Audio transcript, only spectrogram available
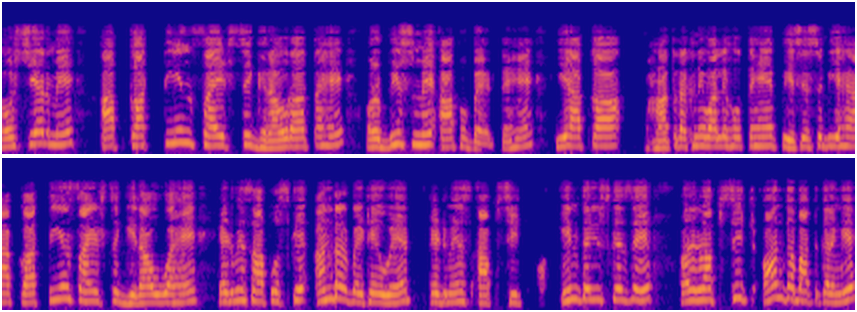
और चेयर में आपका तीन साइड से घिराव रहता है, और बीच में आप बैठते हैं। ये आपका हाथ रखने वाले होते हैं पीछे से भी है आपका, तीन साइड से घिरा हुआ है इट आप उसके अंदर बैठे हुए हैं इट आप सीट इन का यूज़ कैसे और अगर आप सीट ऑन का बात करेंगे,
